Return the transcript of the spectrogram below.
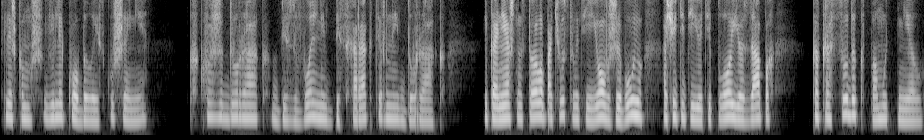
Слишком уж велико было искушение. Какой же дурак, безвольный, бесхарактерный дурак. И, конечно, стоило почувствовать ее вживую, ощутить ее тепло, ее запах — как рассудок помутнел.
